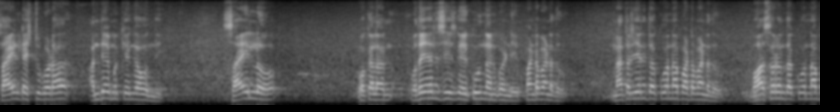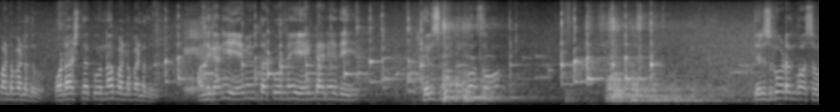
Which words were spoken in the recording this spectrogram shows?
సాయిల్ టెస్ట్ కూడా అంతే ముఖ్యంగా ఉంది. సాయిల్లో ఒకలా ఉదయం సీజ్ ఎక్కువ ఉందనుకోండి పంట పండదు. నత్రజని తక్కువ ఉన్నా పంట పండదు. భాస్వరం తక్కువ ఉన్నా పంట పండదు. పొటాష్ తక్కువ ఉన్నా పంట పండదు. అందుకని ఏమేమి తక్కువ ఉన్నాయి ఏంటి అనేది తెలుసుకోవడం కోసం తెలుసుకోవడం కోసం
